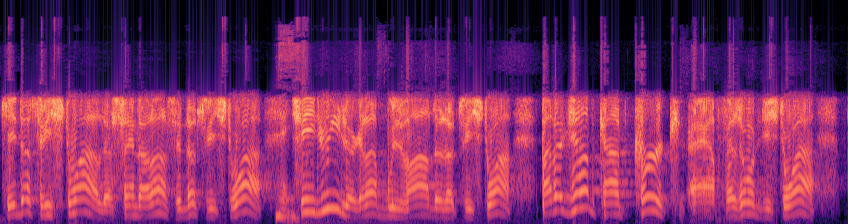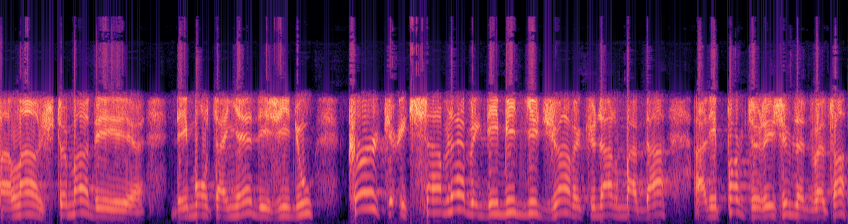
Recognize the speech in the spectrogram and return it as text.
qui est notre histoire. Le Saint-Laurent, c'est notre histoire. C'est lui le grand boulevard de notre histoire. Par exemple, quand Kirk, euh, en faisant de l'histoire, parlant justement des, euh, des montagnais, des Inuits, Kirk, qui semblait avec des milliers de gens, avec une armada, à l'époque du régime de la Nouvelle-France,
